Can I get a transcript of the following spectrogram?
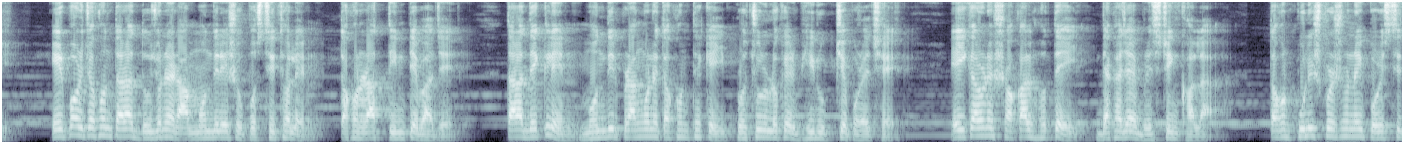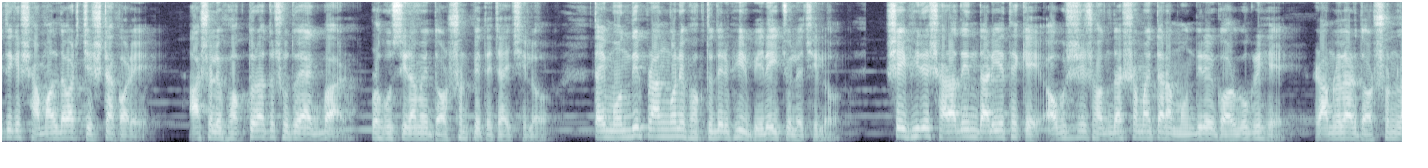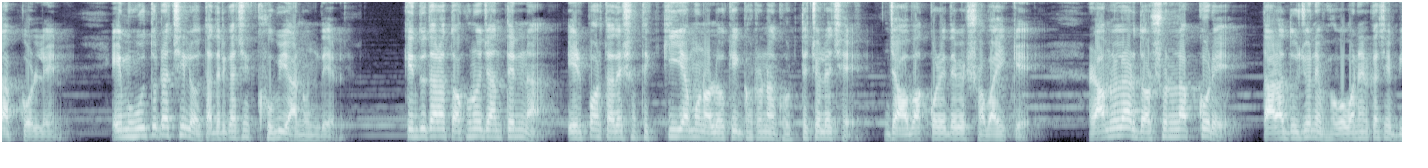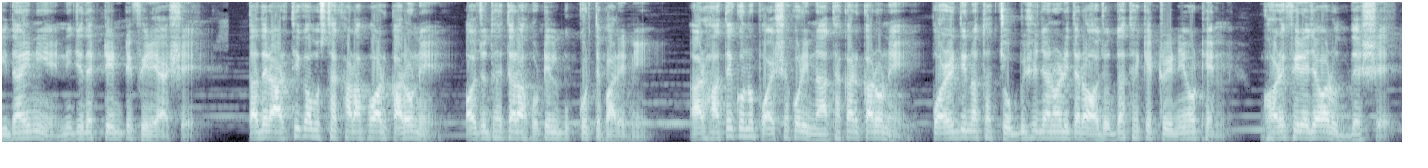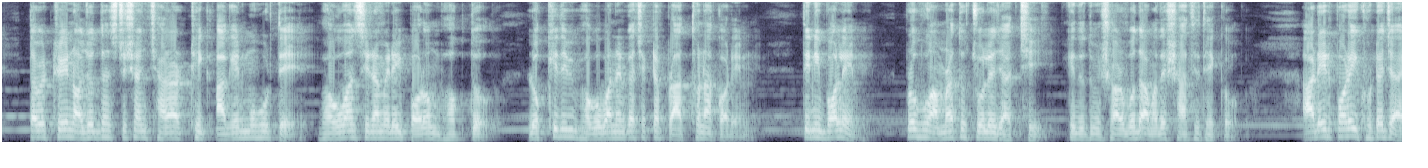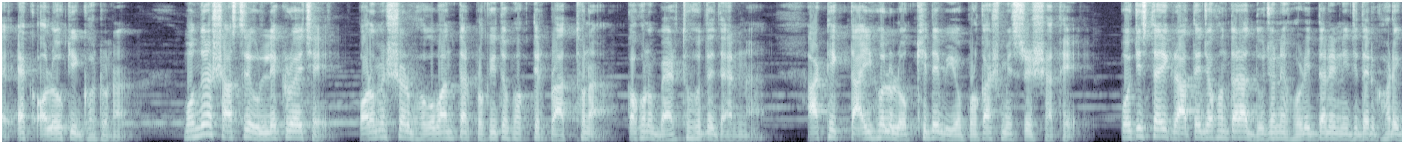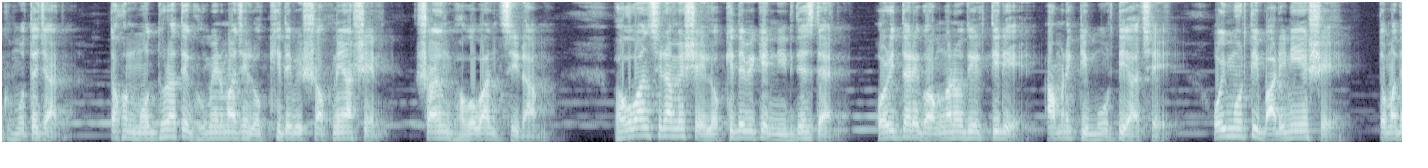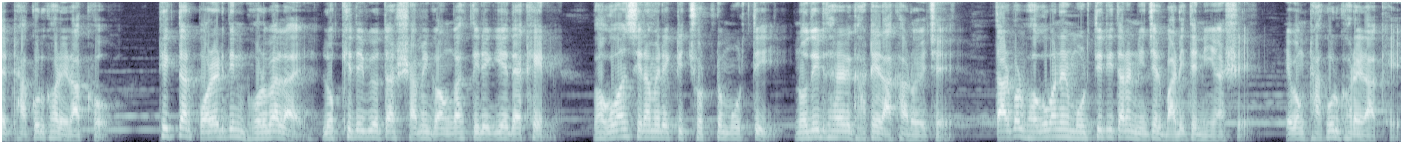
এরপর যখন তারা দুজনে রাম মন্দিরে এসে উপস্থিত হলেন, তখন রাত তিনটে বাজে। তারা দেখলেন মন্দির প্রাঙ্গণে তখন থেকেই প্রচুর লোকের ভিড় উপচে পড়েছে। এই কারণে সকাল হতেই দেখা যায় বৃষ্টিংখলা তখন পুলিশ প্রশাসন এই পরিস্থিতিকে সামাল দেওয়ার চেষ্টা করে। আসলে ভক্তরা তো শুধু একবার প্রভু শ্রীরামের দর্শন পেতে চাইছিল। তাই মন্দির প্রাঙ্গণে ভক্তদের ভিড় বেড়েই চলেছিল। সেই ভিড়ে সারাদিন দাঁড়িয়ে থেকে অবশেষে সন্ধ্যার সময় তারা মন্দিরের গর্ভগৃহে রামলালার দর্শন লাভ করলেন। এই মুহূর্তটা ছিল তাদের কাছে খুবই আনন্দের। কিন্তু তারা তখনও জানতেন না এরপর তাদের সাথে কি এমন অলৌকিক ঘটনা ঘটতে চলেছে যা অবাক করে দেবে সবাইকে। রামলালার দর্শন লাভ করে তারা দুজনে ভগবানের কাছে বিদায় নিয়ে নিজেদের টেন্টে ফিরে আসে। তাদের আর্থিক অবস্থা খারাপ হওয়ার কারণে অযোধ্যায় তারা হোটেল বুক করতে পারেনি। আর হাতে কোনো পয়সা করি না থাকার কারণে পরের দিন অর্থাৎ চব্বিশে জানুয়ারি তারা অযোধ্যা থেকে ট্রেনে ওঠেন ঘরে ফিরে যাওয়ার উদ্দেশ্যে। তবে ট্রেন অযোধ্যা স্টেশন ছাড়ার ঠিক আগের মুহূর্তে ভগবান শ্রীরামের এই পরম ভক্ত লক্ষ্মীদেবী ভগবানের কাছে একটা প্রার্থনা করেন। তিনি বলেন, প্রভু, আমরা তো চলে যাচ্ছি, কিন্তু তুমি সর্বদা আমাদের সাথে থেকো। আর এরপরেই ঘটে যায় এক অলৌকিক ঘটনা। বন্ধুরা, শাস্ত্রে উল্লেখ রয়েছে, পরমেশ্বর ভগবান তার প্রকৃত ভক্তের প্রার্থনা কখনো ব্যর্থ হতে দেন না। আর ঠিক তাই হলো লক্ষ্মীদেবী ও প্রকাশ মিশ্রের সাথে। পঁচিশ তারিখ রাতে যখন তারা দুজনে হরিদ্বারে নিজেদের ঘরে ঘুমোতে যান, তখন মধ্যরাতে ঘুমের মাঝে লক্ষ্মীদেবীর স্বপ্নে আসেন স্বয়ং ভগবান শ্রীরাম। ভগবান শ্রীরাম এসে লক্ষ্মীদেবীকে নির্দেশ দেন, হরিদ্বারে গঙ্গা নদীর তীরে আমার একটি মূর্তি আছে। ওই মূর্তি বাড়ি নিয়ে এসে তোমাদের ঠাকুর ঘরে রাখো। ঠিক তার পরের দিন ভোরবেলায় লক্ষ্মীদেবী ও তার স্বামী গঙ্গার তীরে গিয়ে দেখেন, ভগবান শ্রীরামের একটি ছোট্ট মূর্তি নদীর ধারের ঘাটে রাখা রয়েছে। তারপর ভগবানের মূর্তিটি তারা নিজের বাড়িতে নিয়ে আসে এবং ঠাকুর ঘরে রাখে।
